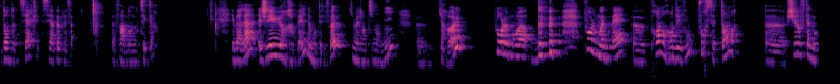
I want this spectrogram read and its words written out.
dans notre cercle, c'est à peu près ça. Enfin dans notre secteur. Et bien là, j'ai eu un rappel de mon téléphone qui m'a gentiment mis, euh, Carole, pour le mois de, pour le mois de mai, euh, prendre rendez-vous pour septembre euh, chez l'ophtalmo.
